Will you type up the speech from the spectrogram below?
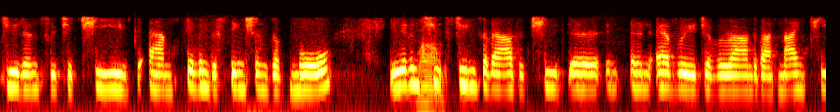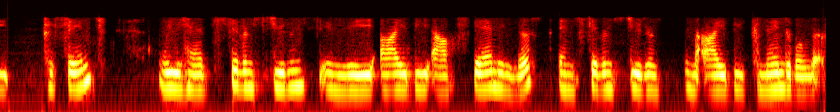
students which achieved um, seven distinctions of more. 11 wow. students of ours achieved a, an, an average of around about 90%. We had seven students in the IEB outstanding list and seven students in the IEB commendable list.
